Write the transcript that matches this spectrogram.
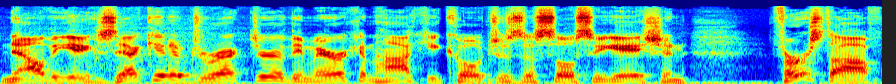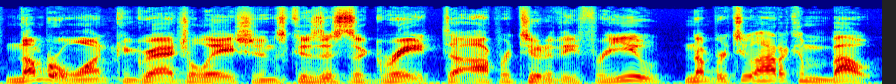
now the executive director of the American Hockey Coaches Association. First off, number one, congratulations, because this is a great uh, opportunity for you. Number two, how to come about?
